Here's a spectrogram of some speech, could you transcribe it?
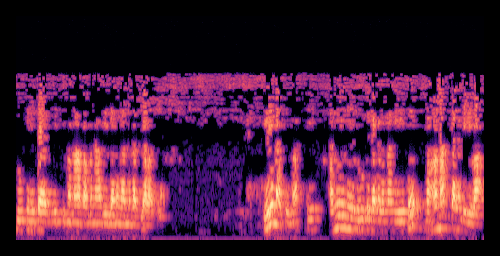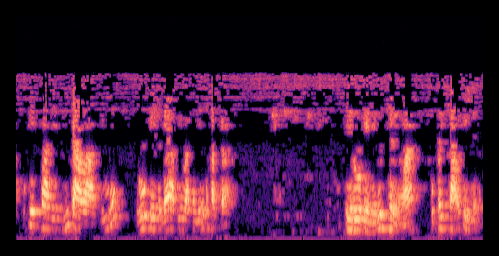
රූපේට ඇතුළත් මනාපමනාවේ දැනගන්න ගැතිය අවශ්‍යයි. ඒ නැතුමත් ඒ අනේ මේ රූපේ දැකලා නම් ඒක මහමත් කල දේවා. උපේක්ෂාවේ දීතාවා කියන්නේ රූපේට බෑ අපි වශයෙන්පත් කරා. ඒ රූපේ නිරුද්ධ වෙනවා උපේක්ෂාව තියෙනවා.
